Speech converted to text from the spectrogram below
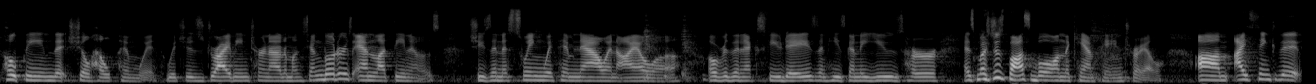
hoping that she'll help him with, which is driving turnout amongst young voters and Latinos. She's in a swing with him now in Iowa over the next few days, and he's going to use her as much as possible on the campaign trail. Um, I think that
